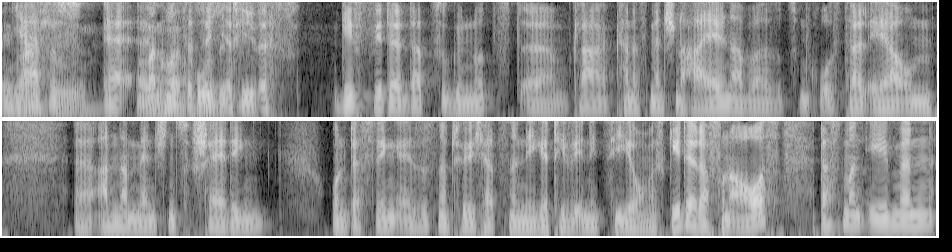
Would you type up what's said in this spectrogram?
in ja, es ist ja, grundsätzlich positiv. Ist, ist Gift wird ja dazu genutzt. Äh, klar kann es Menschen heilen, aber so zum Großteil eher um äh, anderen Menschen zu schädigen. Und deswegen ist es natürlich, hat es eine negative Initiierung. Es geht ja davon aus, dass man eben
